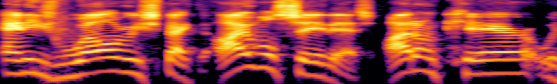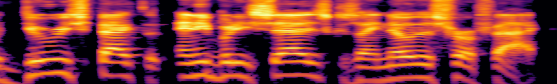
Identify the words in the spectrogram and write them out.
and he's well respected. I will say this: I don't care with due respect what anybody says because I know this for a fact.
